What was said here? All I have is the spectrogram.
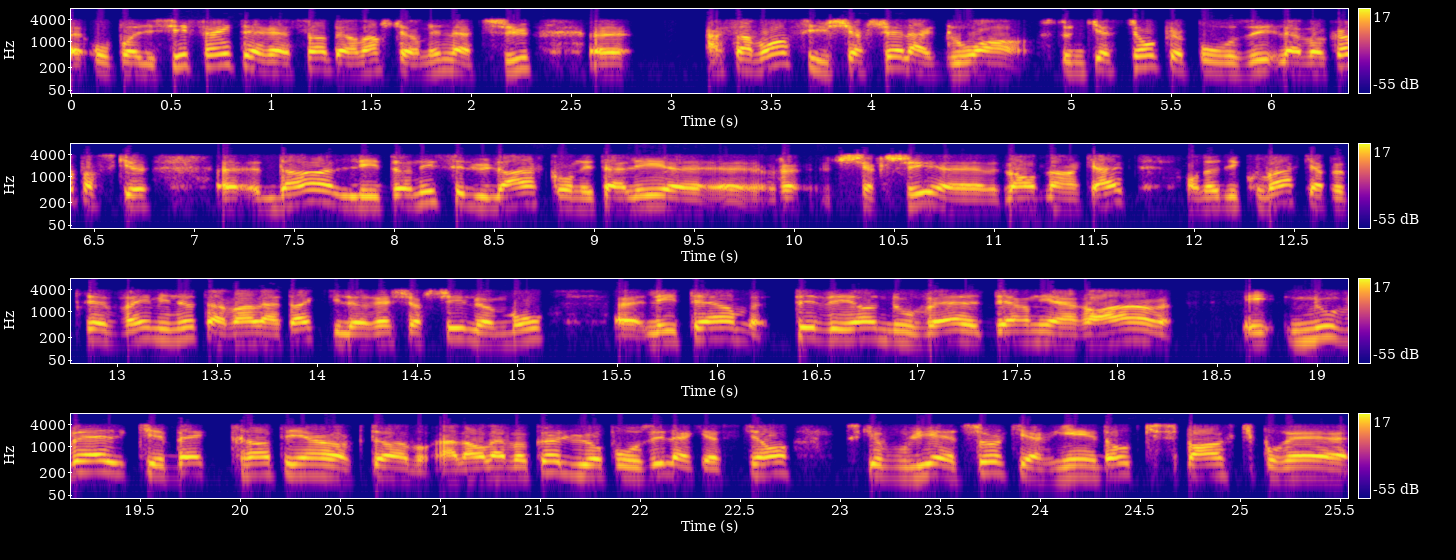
euh, aux policiers. Fait intéressant, Bernard, je termine là-dessus. Euh, à savoir s'il cherchait la gloire. C'est une question que posait l'avocat parce que euh, dans les données cellulaires qu'on est allé chercher lors de l'enquête, on a découvert qu'à peu près 20 minutes avant l'attaque, il aurait cherché le mot, les termes TVA nouvelle, dernière heure, et Nouvelle-Québec 31 octobre. Alors l'avocat lui a posé la question est-ce que vous vouliez être sûr qu'il n'y a rien d'autre qui se passe qui pourrait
